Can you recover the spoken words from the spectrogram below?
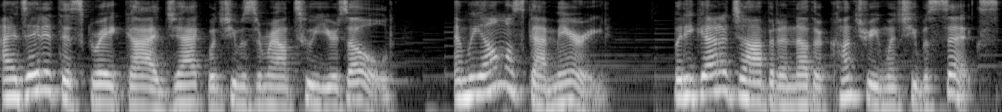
I dated this great guy, Jack, when she was around two years old, and we almost got married. But he got a job in another country when she was six,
